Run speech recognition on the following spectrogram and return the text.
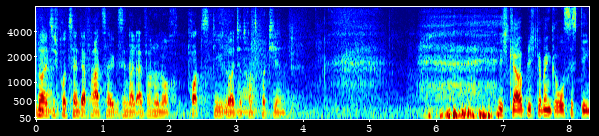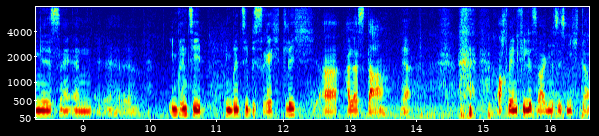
90 Prozent der Fahrzeuge sind halt einfach nur noch Pots, die Leute transportieren. Ich glaube, ich glaub, ein großes Ding ist, ein, ein, äh, im, Prinzip, im Prinzip ist rechtlich äh, alles da. Ja. Auch wenn viele sagen, das ist nicht da.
